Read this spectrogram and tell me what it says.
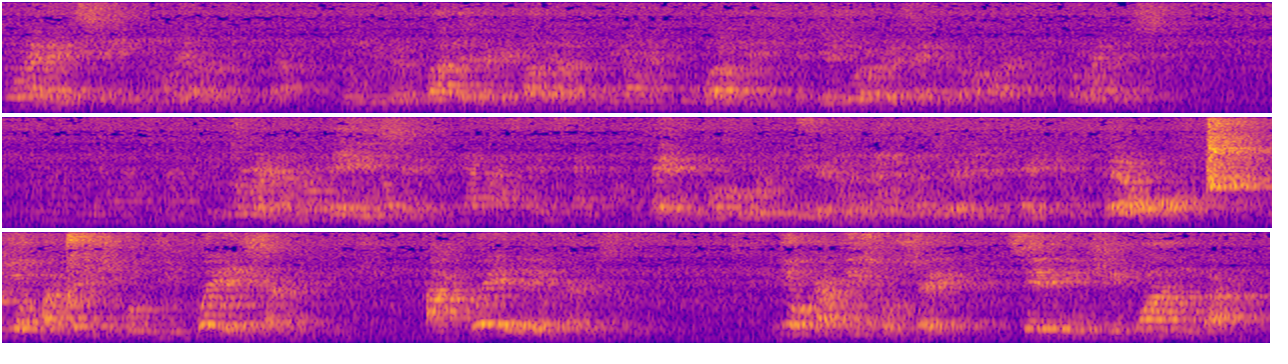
Il problema è il segno, non è la validità. Non vi preoccupate perché fate la comunione ugualmente. Gesù è presente da una parte, il problema è il segno. Il problema non è il segno. Eh, non lo voglio dire per eh, però io partecipo di quel sacrificio a quelle Eucaristie. Io capisco se siete in 50,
